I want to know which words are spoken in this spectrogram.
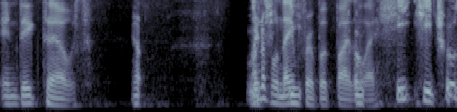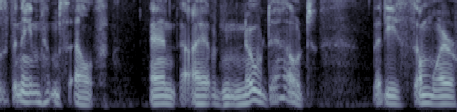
In Dick Tales. Yep. Wonderful Which name he- for a book, by the way. He he chose the name himself, and I have no doubt that he's somewhere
